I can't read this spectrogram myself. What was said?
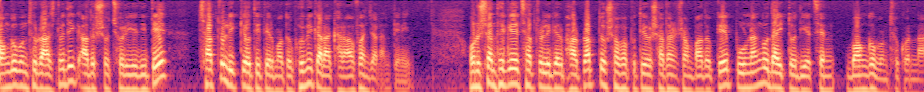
বঙ্গবন্ধুর রাজনৈতিক আদর্শ ছড়িয়ে দিতে ছাত্রলীগকে অতীতের মতো ভূমিকা রাখার আহ্বান জানান তিনি। অনুষ্ঠান থেকে ছাত্রলীগের ভারপ্রাপ্ত সভাপতি ও সাধারণ সম্পাদককে পূর্ণাঙ্গ দায়িত্ব দিয়েছেন বঙ্গবন্ধু কন্যা।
